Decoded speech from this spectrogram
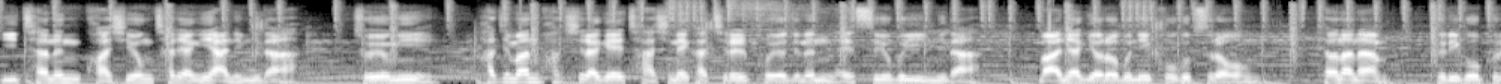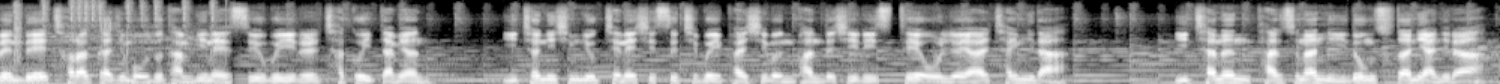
이 차는 과시용 차량이 아닙니다. 조용히, 하지만 확실하게 자신의 가치를 보여주는 SUV입니다. 만약 여러분이 고급스러움, 편안함, 그리고 브랜드의 철학까지 모두 담긴 SUV를 찾고 있다면, 2026 제네시스 GV80은 반드시 리스트에 올려야 할 차입니다. 이 차는 단순한 이동 수단이 아니라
